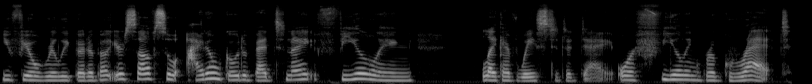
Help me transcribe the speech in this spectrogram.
you feel really good about yourself. So I don't go to bed tonight feeling like I've wasted a day or feeling regret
